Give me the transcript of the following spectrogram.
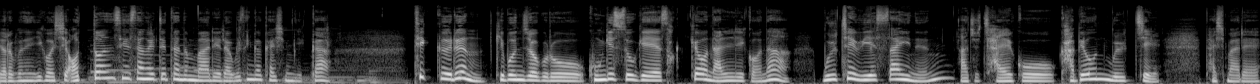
여러분은 이것이 어떤 세상을 뜻하는 말이라고 생각하십니까? 티끌은 기본적으로 공기 속에 섞여 날리거나 물체 위에 쌓이는 아주 잘고 가벼운 물질, 다시 말해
